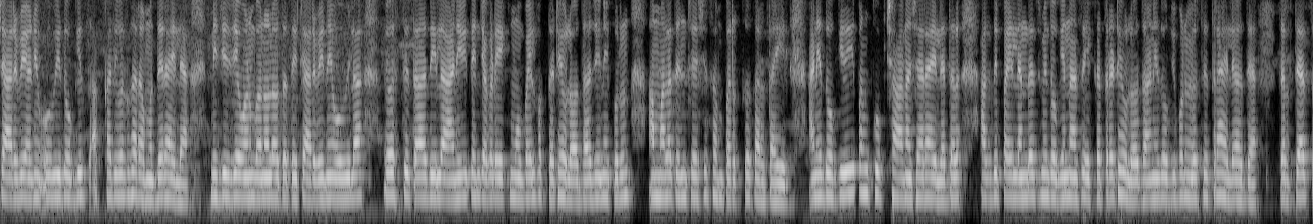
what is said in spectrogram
चारवी आणि ओवी दोघीच अख्खा दिवस घरामध्ये राहिल्या. मी जे जेवण बनवलं होतं ते चारवीने ओवीला व्यवस्थित दिलं आणि त्यांच्याकडे एक मोबाईल फक्त ठेवला होता जेणेकरून आम्हाला त्यांच्याशी संपर्क करता येईल. आणि दोघी पण खूप छान अशा राहिल्या. तर अगदी पहिल्यांदाच मी दोघींना असं एकत्र ठेवलं होतं आणि दोघी पण व्यवस्थित राहिल्या होत्या. तर त्याच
